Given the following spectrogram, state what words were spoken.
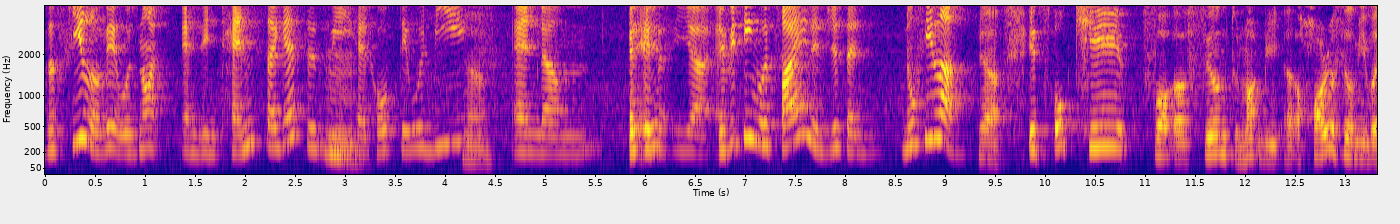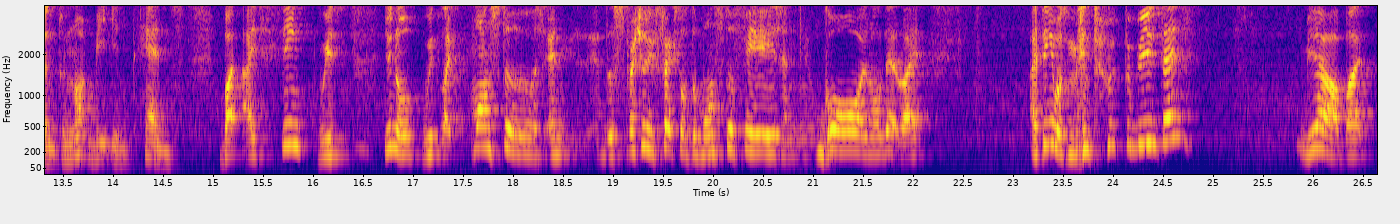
the feel of it was not as intense, I guess, as we Mm. had hoped it would be. yeah. And um, And, and yeah, everything was fine. It's just that no feel lah. Yeah, it's okay for a film to not be a horror film even to not be intense, but I think with you know with like monsters and the special effects of the monster face and gore and all that, right? I think it was meant to, to be intense. Yeah, but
